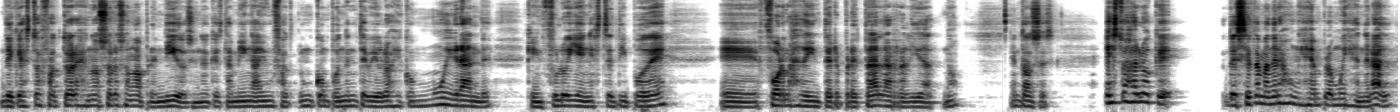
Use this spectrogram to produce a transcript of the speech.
de que estos factores no solo son aprendidos, sino que también hay un, un componente biológico muy grande que influye en este tipo de eh, formas de interpretar la realidad, ¿no? Entonces, esto es algo que, de cierta manera, es un ejemplo muy general,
